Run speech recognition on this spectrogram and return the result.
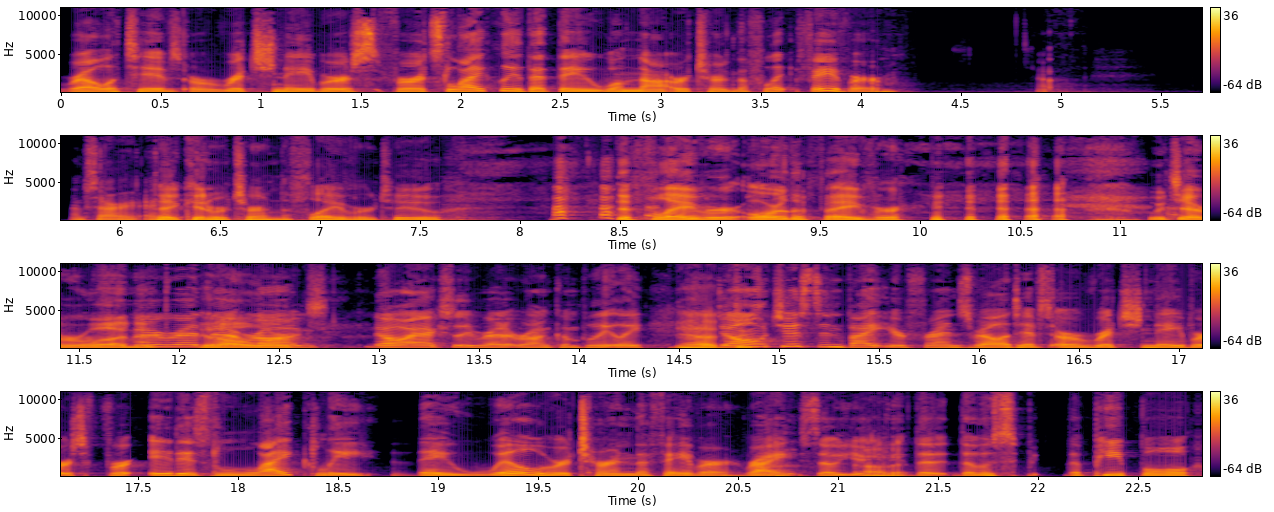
relatives, or rich neighbors, for it's likely that they will not return the favor. I'm sorry. They can return the flavor too. the flavor or the favor, whichever one. I read it, that wrong. Works. No, I actually read it wrong completely. Yeah. Don't just invite your friends, relatives, or rich neighbors, for it is likely they will return the favor. Right. Uh, so you, the those the people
